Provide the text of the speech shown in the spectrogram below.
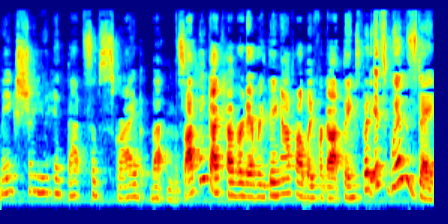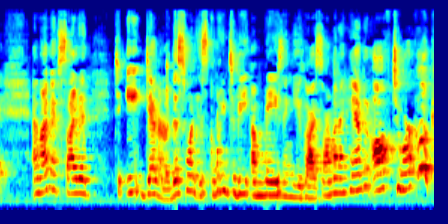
Make sure you hit that subscribe button. So I think I covered everything. I probably forgot things, but it's Wednesday and I'm excited to eat dinner. This one is going to be amazing, you guys. So I'm going to hand it off to our cook.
